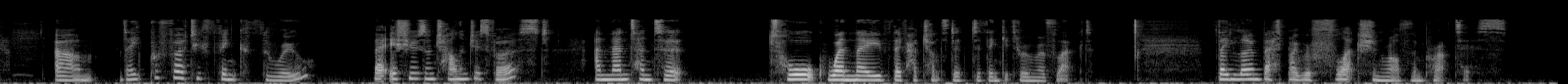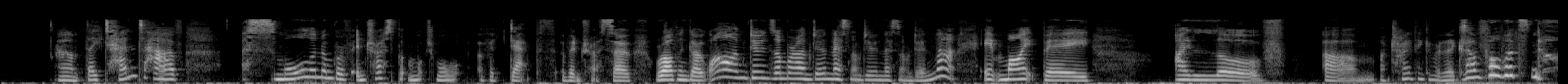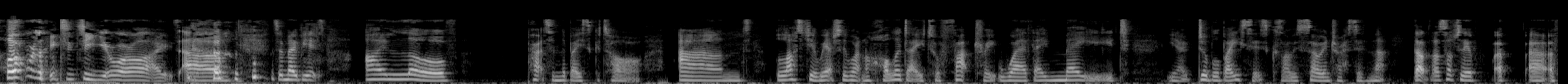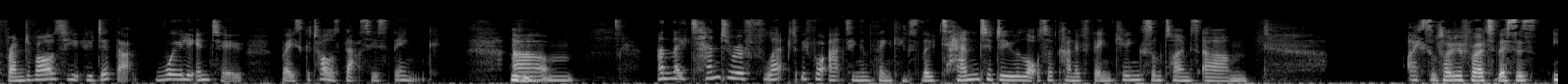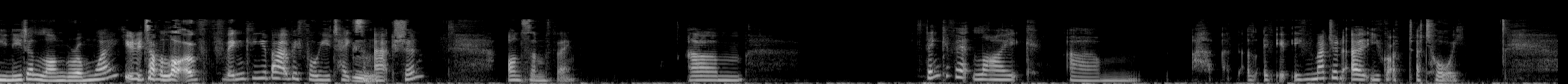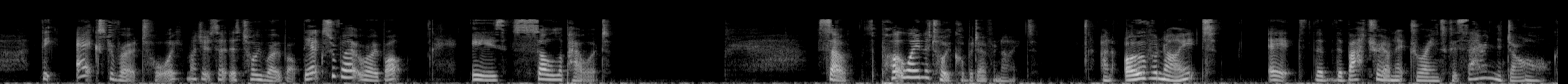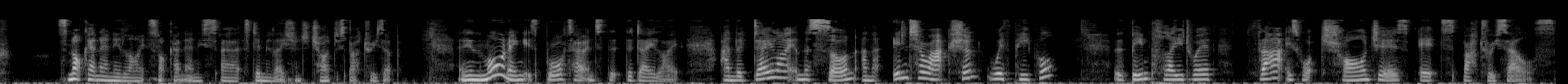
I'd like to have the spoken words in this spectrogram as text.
Um, they prefer to think through their issues and challenges first, and then tend to talk when they've they've had chance to, to think it through and reflect. They learn best by reflection rather than practice. Um, they tend to have a smaller number of interests, but much more of a depth of interest. So rather than going, oh, I'm doing Zumba, I'm doing this, and I'm doing this, and I'm doing that, it might be, I love, um, I'm trying to think of an example that's not related to you or I. Um, so maybe it's, I love practicing the bass guitar. And last year we actually went on a holiday to a factory where they made you know, double basses because I was so interested in that. That that's actually a, a, a friend of ours who, who did that. Really into bass guitars. That's his thing. Mm-hmm. Um, and they tend to reflect before acting and thinking. So they tend to do lots of kind of thinking. Sometimes, um, I sometimes refer to this as you need a long runway. You need to have a lot of thinking about it before you take some action on something. Um, think of it like, um, if, if you imagine uh, you've got a, a toy. The extrovert toy, imagine it's a, a toy robot. The extrovert robot is solar powered. So it's put away in the toy cupboard overnight. And overnight, it the, the battery on it drains because it's there in the dark. It's not getting any light, it's not getting any uh, stimulation to charge its batteries up. And in the morning, it's brought out into the, the daylight. And the daylight and the sun and the interaction with people, being played with, that is what charges its battery cells.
